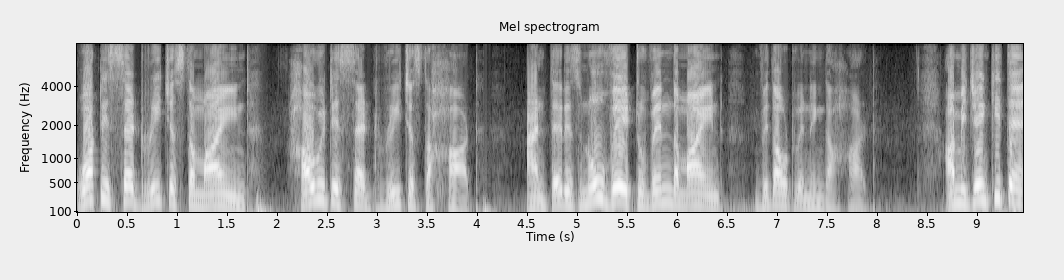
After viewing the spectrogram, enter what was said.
what is said reaches the mind how it is said reaches the heart and there is no way to win the mind without winning the heart आमी जें कितें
